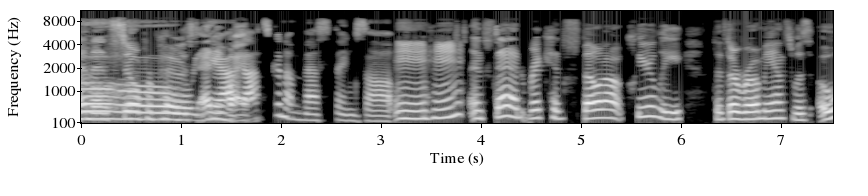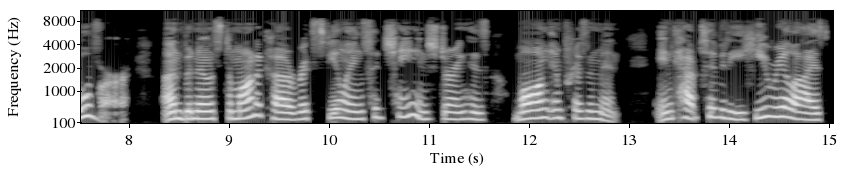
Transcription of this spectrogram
And then still proposed Oh, Yeah, that's gonna mess things up. hmm Instead, Rick had spelled out clearly that their romance was over. Unbeknownst to Monica, Rick's feelings had changed during his long imprisonment. In captivity, he realized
